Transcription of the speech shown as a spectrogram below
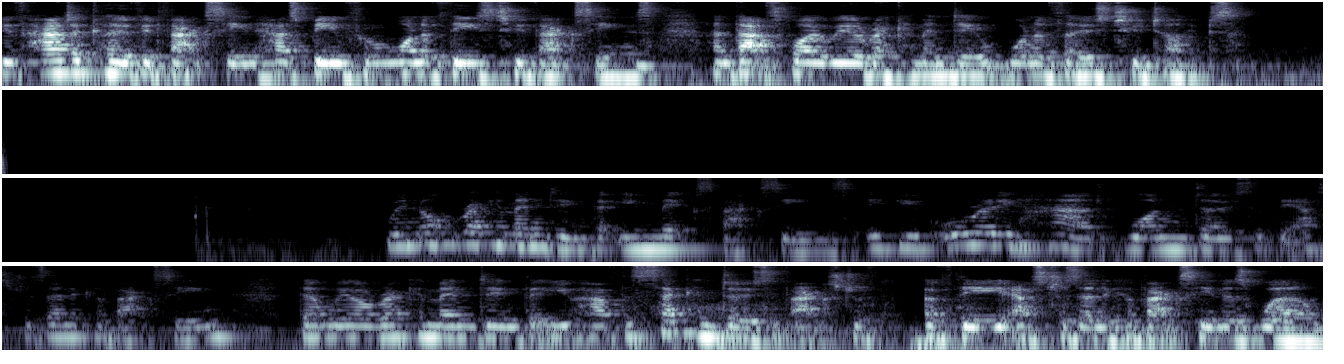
who've had a COVID vaccine has been from one of these two vaccines, and that's why we are recommending one of those two types. We're not recommending that you mix vaccines. If you've already had one dose of the AstraZeneca vaccine, then we are recommending that you have the second dose of, of the AstraZeneca vaccine as well.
